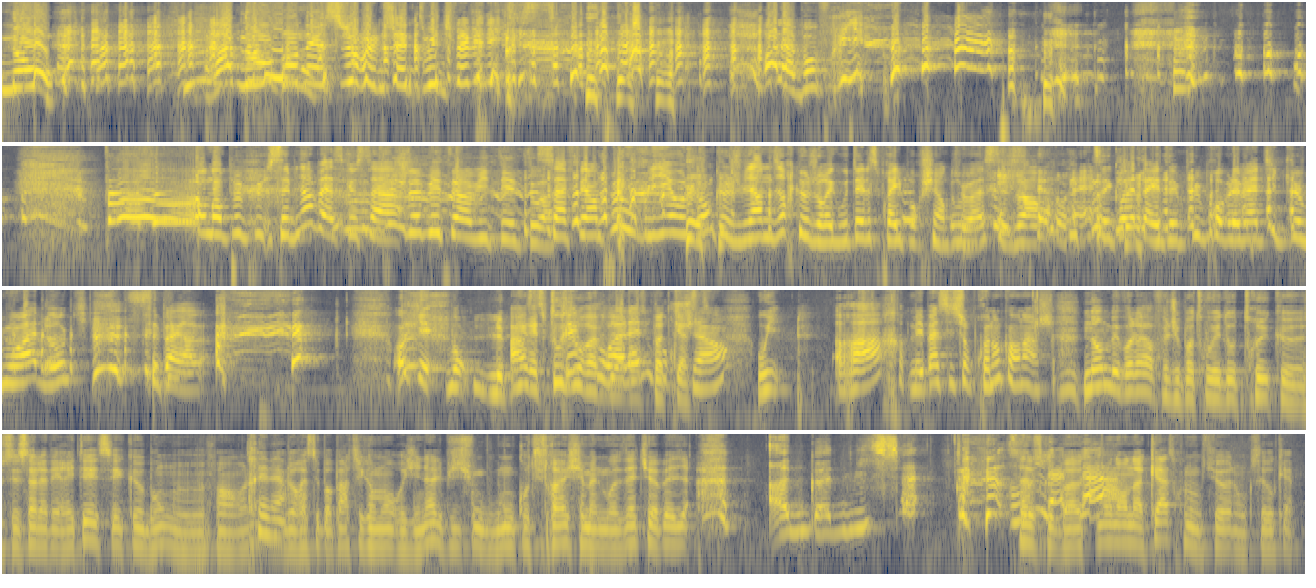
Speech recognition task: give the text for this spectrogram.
Non Rappelons qu'on est sur une chaîne Twitch féministe Oh la beaufrie On n'en peut plus. C'est bien parce que ça, J'ai jamais été invité toi. ça fait un peu oublier aux gens que je viens de dire que j'aurais goûté le spray pour chien, tu vois. C'est genre, c'est quoi, t'as été plus problématique que moi, donc c'est pas grave. ok, bon. Le pire Un est toujours à pour venir dans ce pour podcast. chien, Oui. rare, mais pas si surprenant on a un chien. Non, mais voilà, en fait, j'ai pas trouvé d'autres trucs. euh, C'est ça la vérité, c'est que bon, euh, enfin, voilà, Très bien. le reste est pas particulièrement original. Et puis, bon, quand tu travailles chez Mademoiselle, tu vas pas dire Ah, God, Michel Ça, parce que bah, tout le monde en a quatre, donc tu vois, donc c'est ok.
